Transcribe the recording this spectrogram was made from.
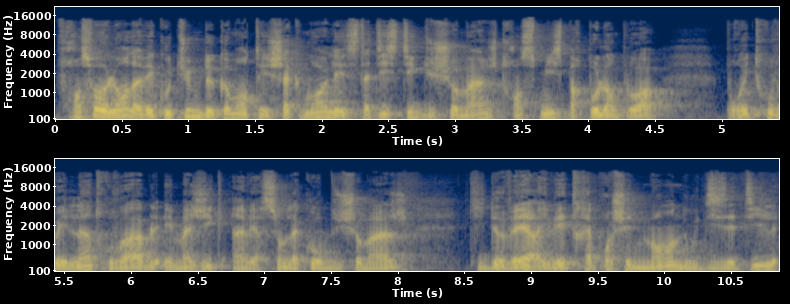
François Hollande avait coutume de commenter chaque mois les statistiques du chômage transmises par Pôle emploi pour y trouver l'introuvable et magique inversion de la courbe du chômage qui devait arriver très prochainement, nous disait-il,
